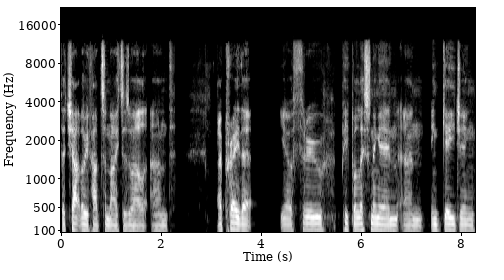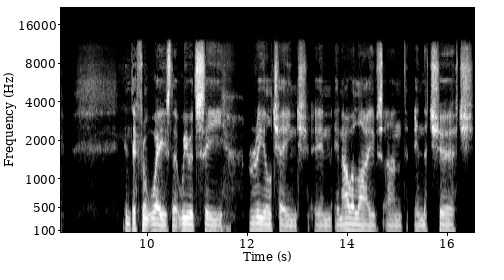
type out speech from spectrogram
the chat that we've had tonight as well, and I pray that you know through people listening in and engaging in different ways that we would see real change in in our lives and in the church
